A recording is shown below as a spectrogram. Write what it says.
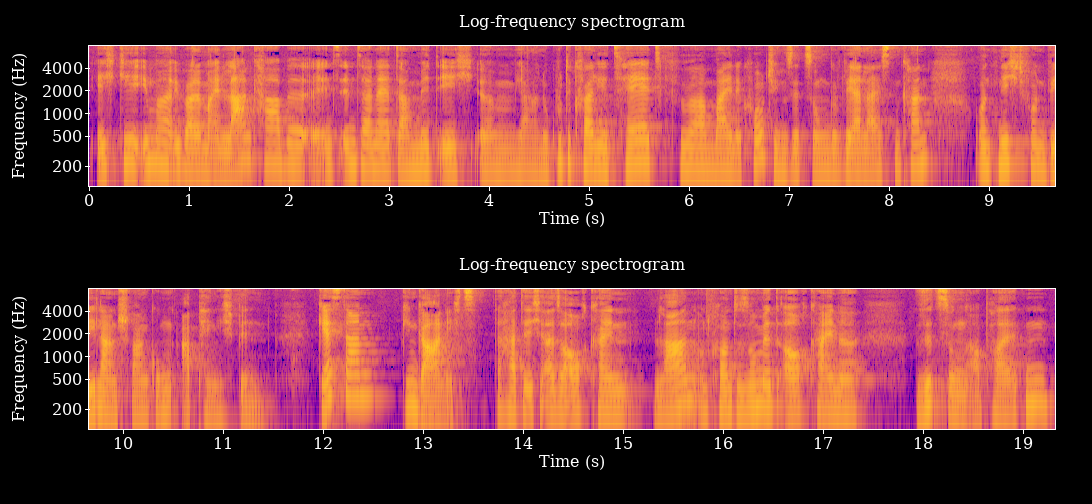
Ich gehe immer über mein LAN-Kabel ins Internet, damit ich ähm, ja eine gute Qualität für meine Coaching-Sitzungen gewährleisten kann und nicht von WLAN-Schwankungen abhängig bin. Gestern ging gar nichts. Da hatte ich also auch kein LAN und konnte somit auch keine Sitzungen abhalten.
